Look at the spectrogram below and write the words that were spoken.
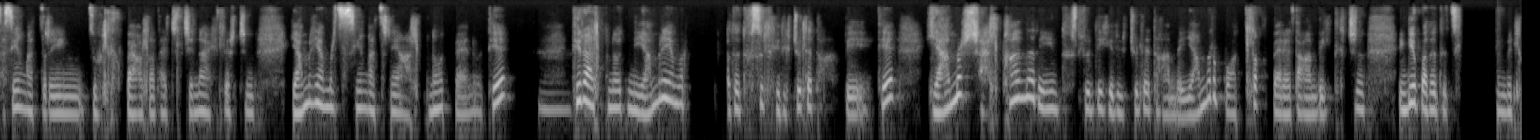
засгийн газрын зөвлөх байгууллагад ажиллаж байна. Тэгэхээр чин ямар ямар засгийн газрын альбанууд байна уу тий? Тэр альбанууд нь ямар ямар одоо төсөл хэрэгжүүлээд байгаа юм бэ тий ямар шалтгаанаар ийм төслүүдийг хэрэгжүүлээд байгаа юм бэ ямар бодлого бариад байгаа юм бэ гэдэг чинь ингээд бодоод үзэх юм бол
